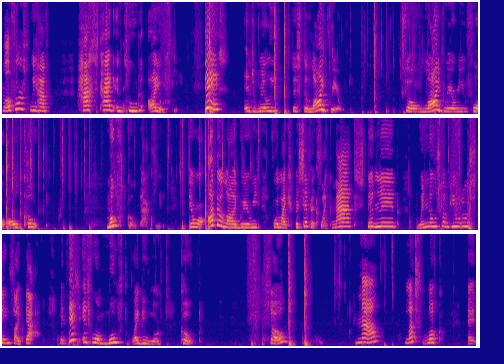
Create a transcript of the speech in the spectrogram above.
Well, first we have hashtag include IOStream. This is really just the library. So library for all code. Most code actually. There are other libraries for like specifics like Mac, Stdlib, Windows computers, things like that. But this is for most regular code. So now let's look at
